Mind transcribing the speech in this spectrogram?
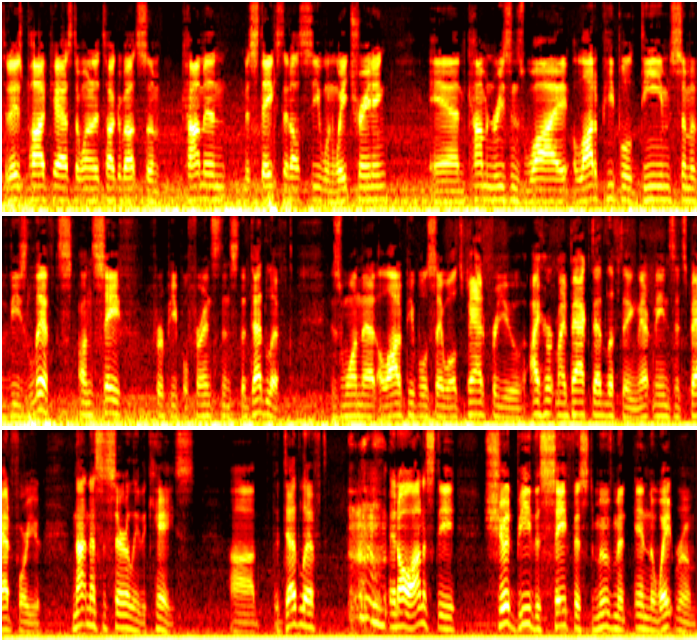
Today's podcast, I wanted to talk about some common mistakes that I'll see when weight training and common reasons why a lot of people deem some of these lifts unsafe for people. For instance, the deadlift is one that a lot of people will say, well, it's bad for you. I hurt my back deadlifting. That means it's bad for you. Not necessarily the case. Uh, the deadlift, in all honesty, should be the safest movement in the weight room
